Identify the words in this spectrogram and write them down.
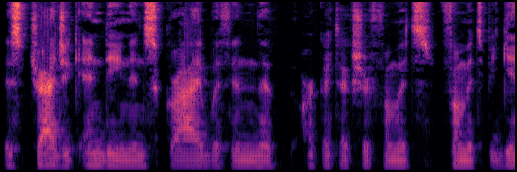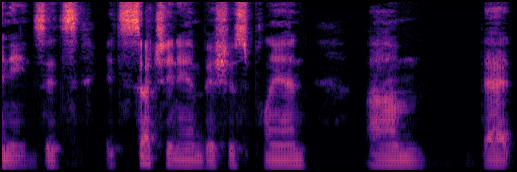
this tragic ending inscribed within the architecture from its from its beginnings. It's it's such an ambitious plan um, that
